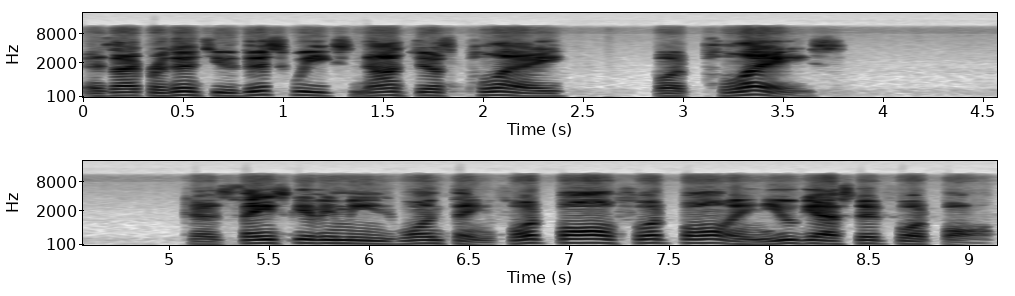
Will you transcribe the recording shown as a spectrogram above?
as I present to you this week's not just play, but plays. Because Thanksgiving means one thing football, football, and you guessed it, football.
